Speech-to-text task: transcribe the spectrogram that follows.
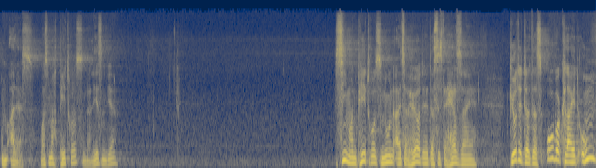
um alles. Was macht Petrus? Und da lesen wir. Simon Petrus nun, als er hörte, dass es der Herr sei, gürtete das Oberkleid um,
